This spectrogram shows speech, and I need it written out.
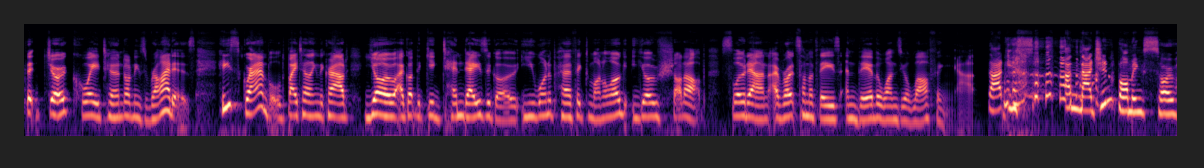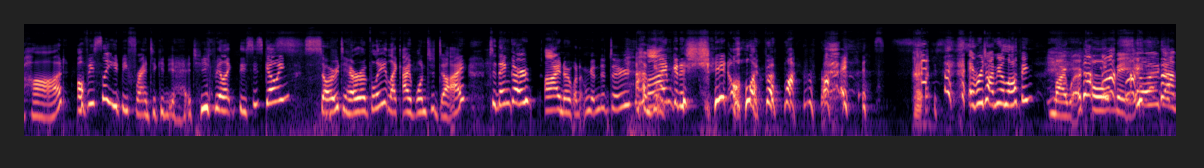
that Jo Koy turned on his writers. He scrambled by telling the crowd, Yo, I got the gig 10 days ago. You want a perfect monologue? Yo, shut up. Slow down. I wrote some of these, and they're the ones you're laughing at. That is, imagine bombing so hard. Obviously, you'd be frantic in your head. You'd be like, this is going so terribly. Like, I want to die. To then go, I know what I'm going to do. I'm, going to shit all over my writers. Every time you're laughing, my work or me. so dumb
